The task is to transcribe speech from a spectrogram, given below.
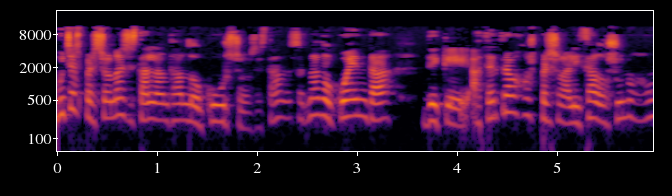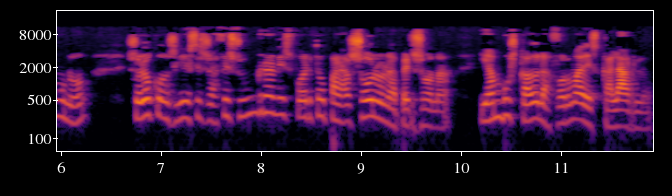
Muchas personas están lanzando cursos, están, se han dado cuenta de que hacer trabajos personalizados uno a uno solo consigues eso, haces un gran esfuerzo para solo una persona y han buscado la forma de escalarlo.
